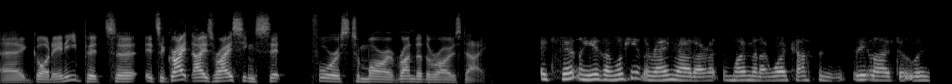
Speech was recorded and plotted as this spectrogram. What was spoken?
uh, got any, but uh, it's a great day's racing set for us tomorrow, Run to the Rose Day. It certainly is. I'm looking at the rain radar at the moment. I woke up and realised it was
